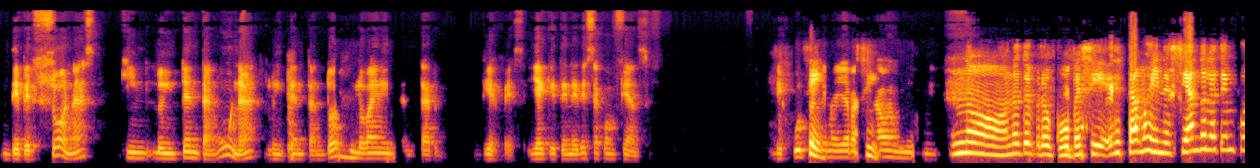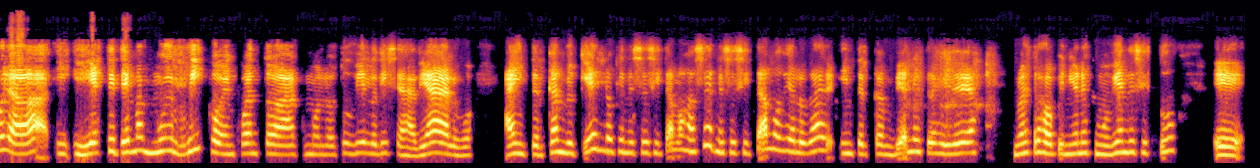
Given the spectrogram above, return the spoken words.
de personas que lo intentan una, lo intentan dos y lo van a intentar diez veces. Y hay que tener esa confianza. Disculpa que me haya pasado. No, no te preocupes. Sí, estamos iniciando la temporada y, y, este tema es muy rico en cuanto a, como lo, tú bien lo dices, a diálogo, a intercambio. ¿Qué es lo que necesitamos hacer? Necesitamos dialogar, intercambiar nuestras ideas, nuestras opiniones, como bien decís tú, eh,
